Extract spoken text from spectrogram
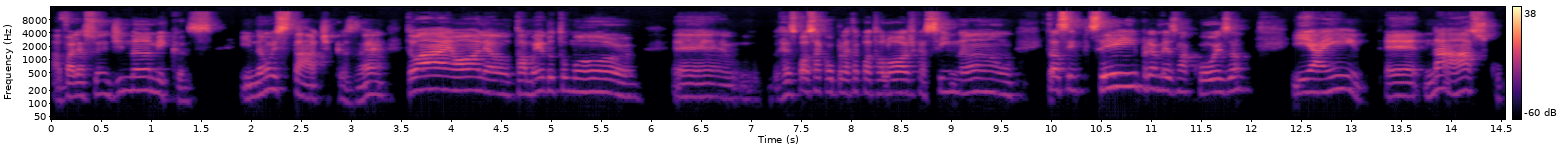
avaliações dinâmicas e não estáticas, né? Então, ai, olha, o tamanho do tumor, é, resposta completa patológica, sim, não. Então, assim, sempre a mesma coisa. E aí, é, na ASCO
